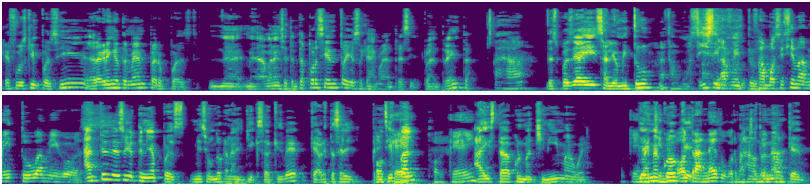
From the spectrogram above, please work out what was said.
que Fullscreen pues sí, era gringa también, pero pues me, daban el 70% y eso quedan con el 30. Ajá. Después de ahí salió Me Too, la famosísima la Famosísima Me Too, amigos. Antes de eso yo tenía pues mi segundo canal Jigsaw XB, que ahorita es el principal. Ok. Ahí estaba con Machinima, güey. Okay, me acuerdo otra network, otra que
